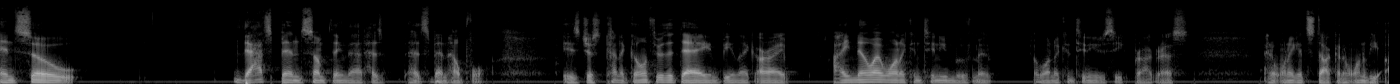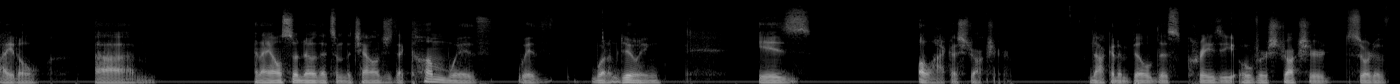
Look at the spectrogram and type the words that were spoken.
and so that's been something that has has been helpful is just kind of going through the day and being like all right I know I want to continue movement. I want to continue to seek progress. I don't want to get stuck. I don't want to be idle. Um, and I also know that some of the challenges that come with with what I'm doing is a lack of structure. I'm not going to build this crazy over structured sort of,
